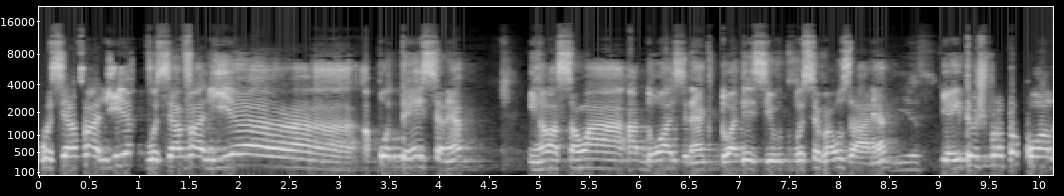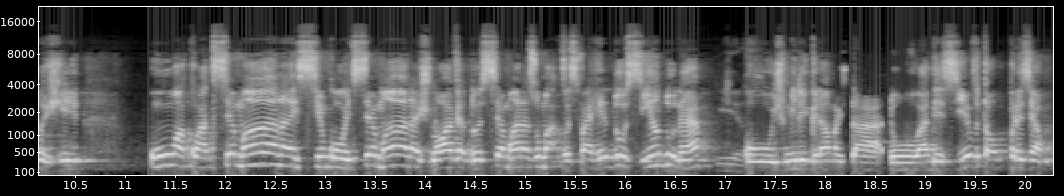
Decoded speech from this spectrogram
Você avalia, você avalia a potência, né? Em relação à, à dose, né? Do adesivo que você vai usar, né? Isso. E aí tem os protocolos de 1 a 4 semanas, 5 a 8 semanas, 9 a 12 semanas, uma, você vai reduzindo né, os miligramas da, do adesivo. Então, por exemplo,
